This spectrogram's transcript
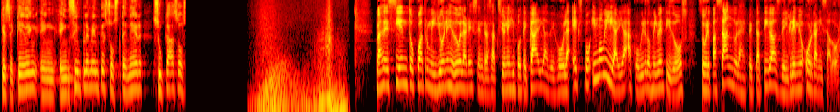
que se queden en, en simplemente sostener su caso. Más de 104 millones de dólares en transacciones hipotecarias dejó la Expo Inmobiliaria a COVID 2022, sobrepasando las expectativas del gremio organizador.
